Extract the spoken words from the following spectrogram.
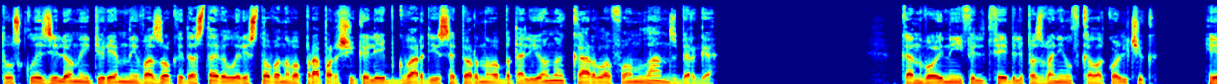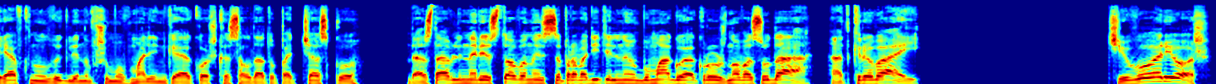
тускло-зеленый тюремный вазок и доставил арестованного прапорщика лейб-гвардии саперного батальона Карла фон Ландсберга. Конвойный фельдфебель позвонил в колокольчик, и рявкнул выглянувшему в маленькое окошко солдату под часку «Доставлен арестованный с сопроводительную бумагу окружного суда! Открывай!» «Чего орешь?»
